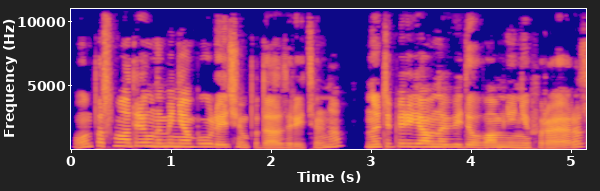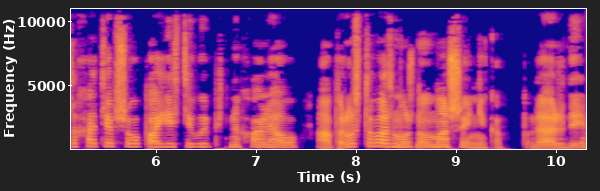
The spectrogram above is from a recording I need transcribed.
Он посмотрел на меня более чем подозрительно, но теперь явно видел во мне не фраера, захотевшего поесть и выпить на халяву, а просто возможного мошенника. Подожди.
